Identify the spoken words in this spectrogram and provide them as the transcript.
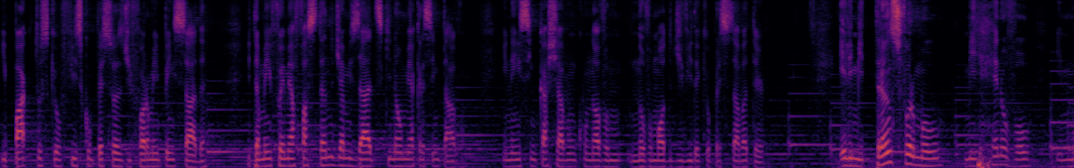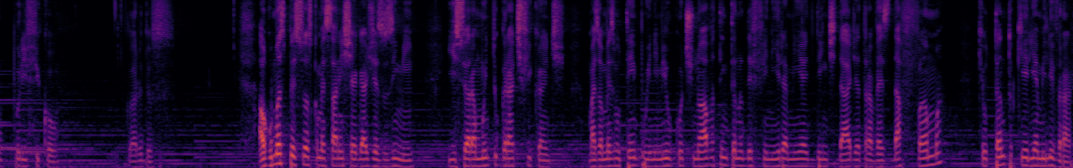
e pactos que eu fiz com pessoas de forma impensada e também foi me afastando de amizades que não me acrescentavam e nem se encaixavam com o novo, novo modo de vida que eu precisava ter. Ele me transformou, me renovou e me purificou. Glória a Deus. Algumas pessoas começaram a enxergar Jesus em mim, e isso era muito gratificante, mas ao mesmo tempo o inimigo continuava tentando definir a minha identidade através da fama que eu tanto queria me livrar.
